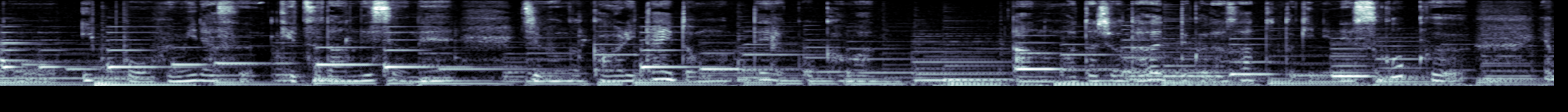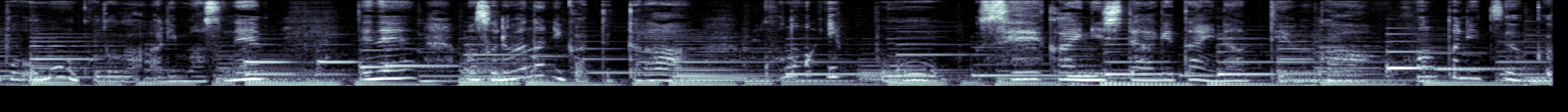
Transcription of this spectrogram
こう一歩を踏み出す決断ですよね。自分が変わりたいと思ってこう変わあの私を頼ってくださった時にねすごくやっぱ思うことがありますね。でね、まあ、それは何かって言ったらこの一歩を正解にしてあげたいなっていうのが本当に強く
